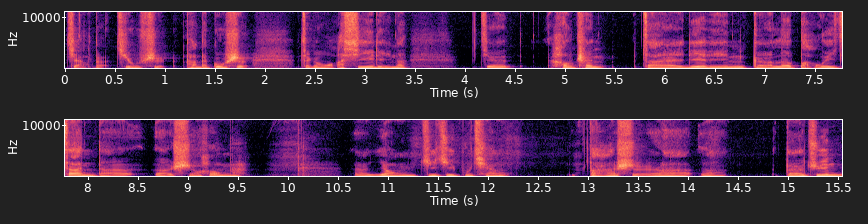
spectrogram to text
讲的就是他的故事。这个瓦西里呢，就号称在列宁格勒保卫战的呃时候呢，呃，用狙击步枪打死了呃德军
